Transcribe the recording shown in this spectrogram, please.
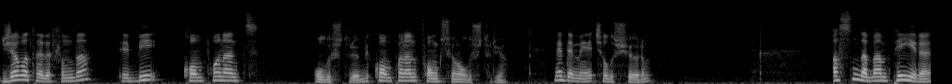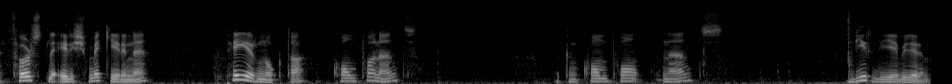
Java tarafında e, bir komponent oluşturuyor. Bir komponent fonksiyonu oluşturuyor. Ne demeye çalışıyorum? Aslında ben pair'e first ile erişmek yerine pair nokta component bakın component 1 diyebilirim.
